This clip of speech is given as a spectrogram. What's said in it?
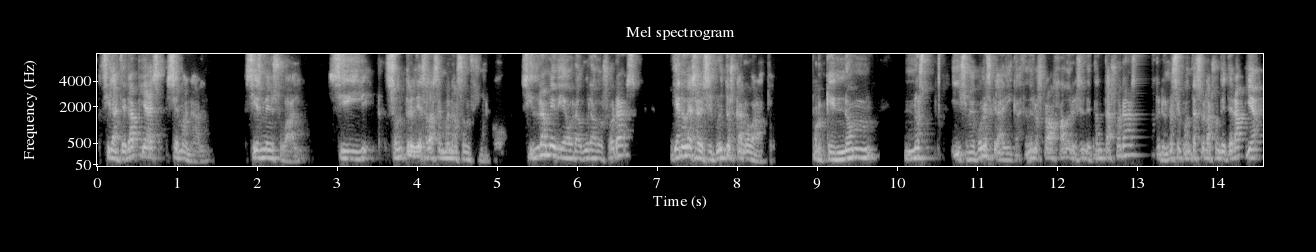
si la terapia es semanal, si es mensual, si son tres días a la semana son cinco, si dura media hora, dura dos horas, ya no voy a saber si el proyecto es caro o barato porque no, no, y si me pones que la dedicación de los trabajadores es de tantas horas, pero no sé cuántas horas son de terapia,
